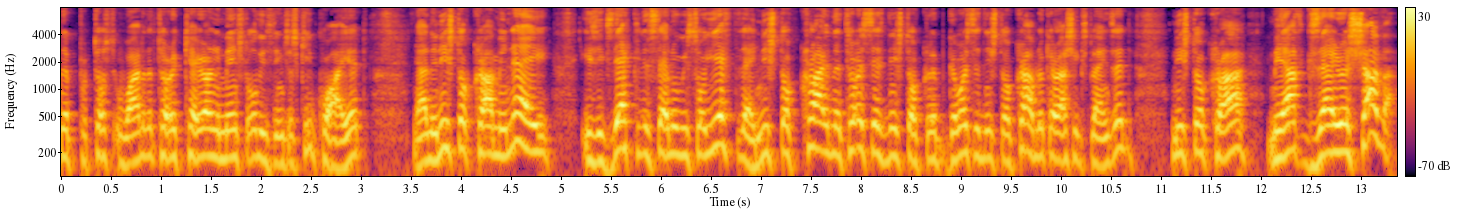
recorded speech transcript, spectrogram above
the why did the Torah carry on and mention all these things? Just keep quiet. Now the Nishto Kra Mineh is exactly the same one we saw yesterday. Nishto Kra, and the Torah says Nishto Kra, Gemara says Nishto Kra, look how Rashi explains it. Nishto Kra, Miach Gzeira Shava.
